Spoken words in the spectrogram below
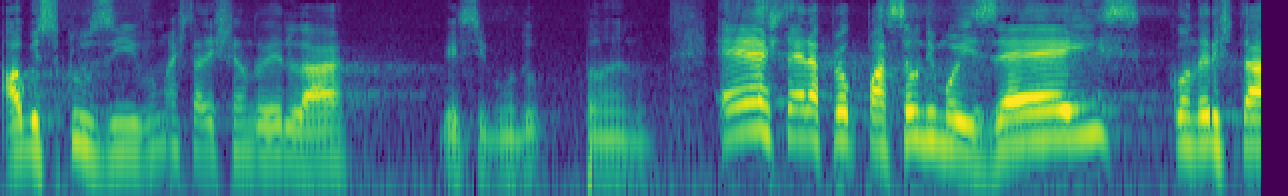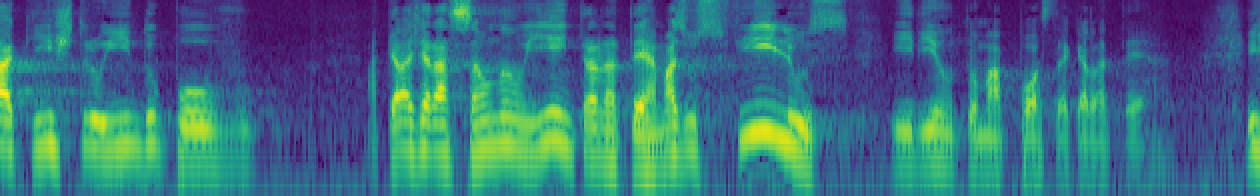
algo exclusivo, mas está deixando ele lá em segundo plano. Esta era a preocupação de Moisés quando ele está aqui instruindo o povo. Aquela geração não ia entrar na terra, mas os filhos iriam tomar posse daquela terra. E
